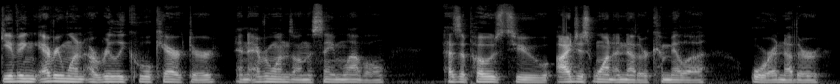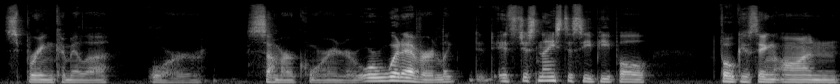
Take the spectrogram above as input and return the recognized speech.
giving everyone a really cool character and everyone's on the same level as opposed to I just want another Camilla or another spring Camilla or summer Corrin or, or whatever. Like it's just nice to see people focusing on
